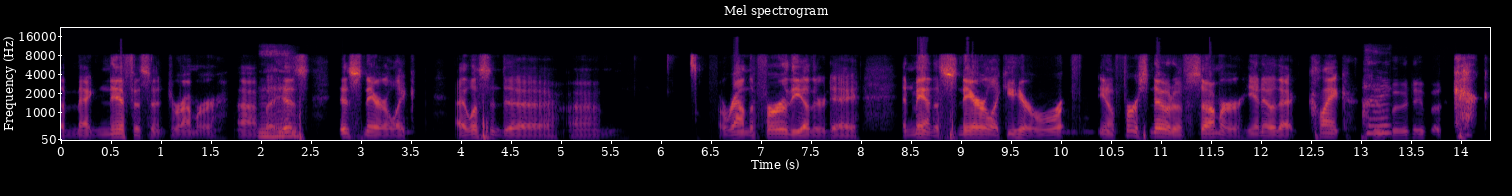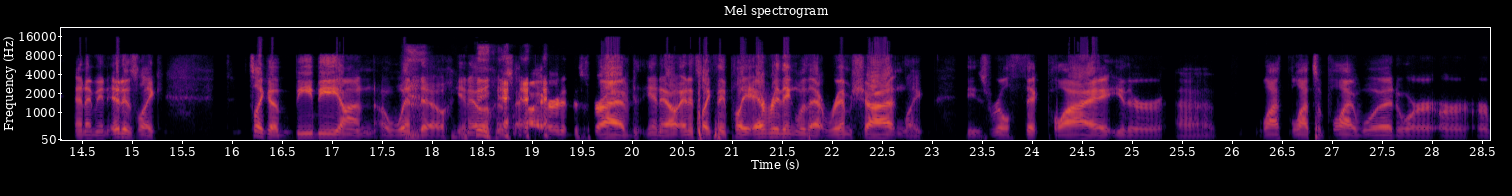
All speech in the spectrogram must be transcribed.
a magnificent drummer. Uh, but Mhm. his his snare, like I listened to um around the fur the other day and man the snare like you hear you know first note of summer you know that clank Clank. doo-boo, doo-boo, cack. and i mean it is like it's like a bb on a window you know i heard it described you know and it's like they play everything with that rim shot and like these real thick ply either uh lot, lots of plywood or or, or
